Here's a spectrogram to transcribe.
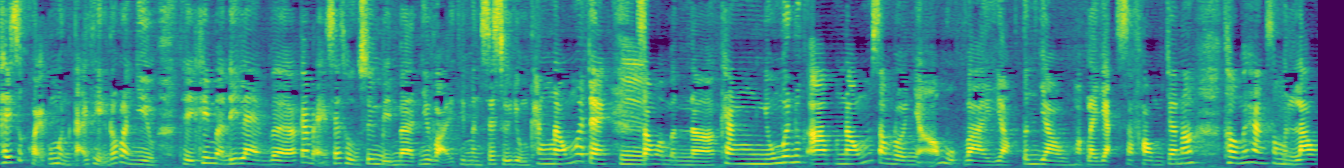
thấy sức khỏe của mình cải thiện rất là nhiều thì khi mà đi làm về các bạn sẽ thường xuyên bị mệt như vậy thì mình sẽ sử dụng khăn nóng á trang ừ. xong rồi mình ờ, khăn nhúng với nước nóng xong rồi nhỏ một vài giọt tinh dầu hoặc là giặt xà phòng cho nó thơm cái khăn xong mình lau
